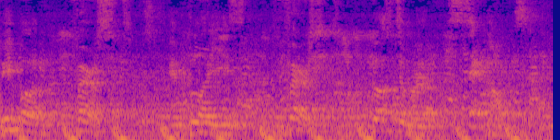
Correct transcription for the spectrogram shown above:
People First, Employees First, Customer Second.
